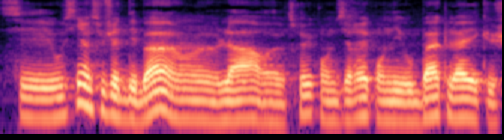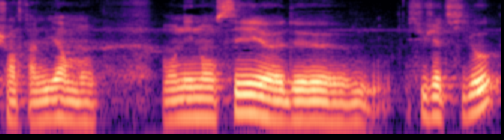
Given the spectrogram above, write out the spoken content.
c'est aussi un sujet de débat, hein, l'art, truc, on dirait qu'on est au bac là et que je suis en train de lire mon, mon énoncé de sujet de philo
